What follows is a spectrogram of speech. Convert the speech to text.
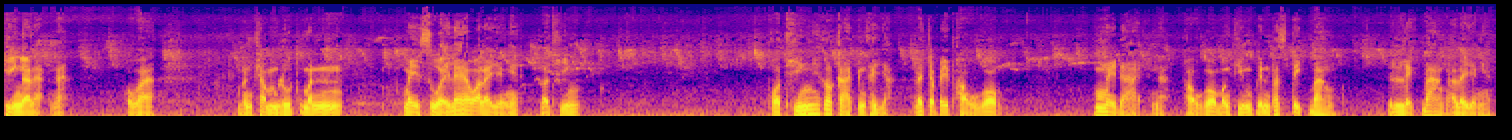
ทิ้งแล้วแหละนะ เพราะว่ามันชำรุดมันไม่สวยแล้วอะไรอย่างเงี้ย ก็ทิ้ง พอทิ้งนี่ก็กลายเป็นขยะ แล้วจะไปเผาก็ไม่ได้นะ เผาก็บางทีมันเป็นพลาสติกบ้าง เป็นเหล็กบ้างอะไรอย่างเงี้ย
